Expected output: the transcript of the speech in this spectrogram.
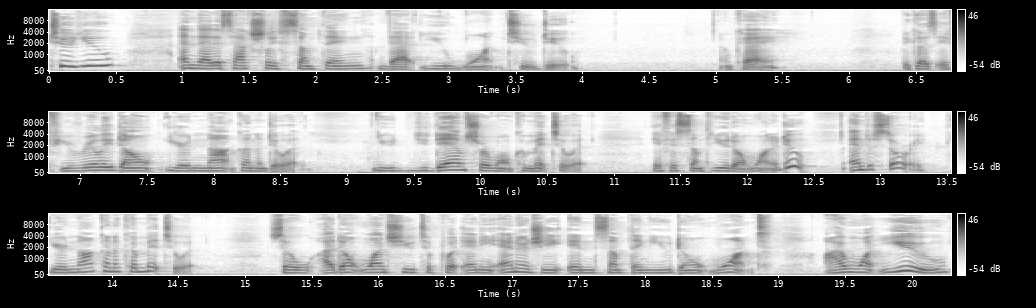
to you and that it's actually something that you want to do. Okay? Because if you really don't, you're not going to do it. You, you damn sure won't commit to it if it's something you don't want to do. End of story. You're not going to commit to it. So I don't want you to put any energy in something you don't want. I want you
